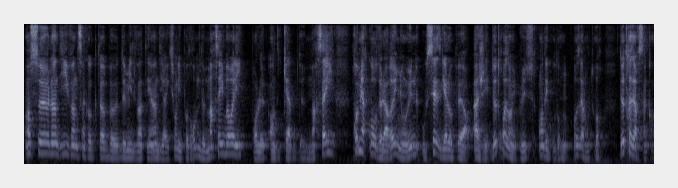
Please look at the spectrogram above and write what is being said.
En ce lundi 25 octobre 2021, direction l'hippodrome de Marseille-Borelli pour le handicap de Marseille, première course de la Réunion 1 où 16 galopeurs âgés de 3 ans et plus en découdront aux alentours de 13h50.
